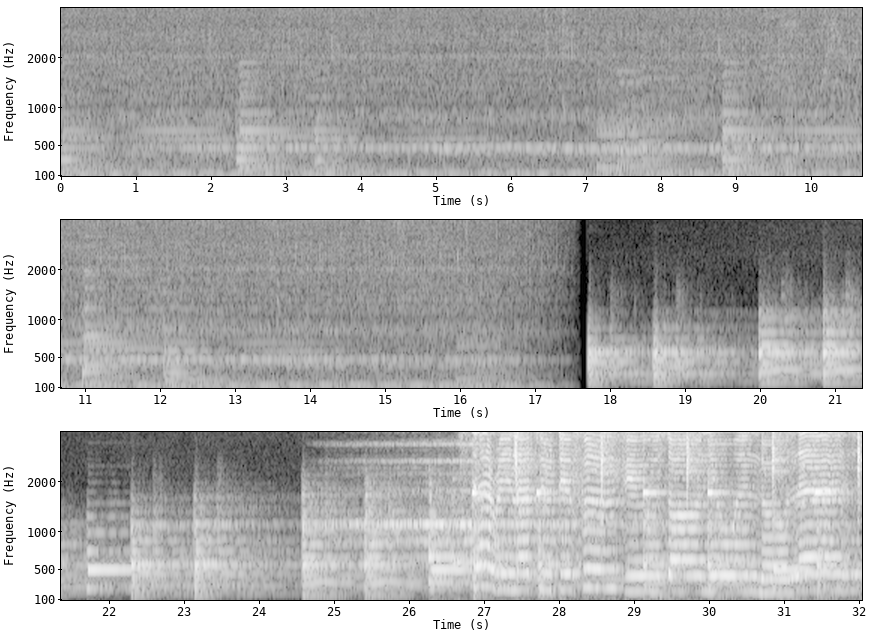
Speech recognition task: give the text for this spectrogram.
thank you got two different views on your window ledge.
